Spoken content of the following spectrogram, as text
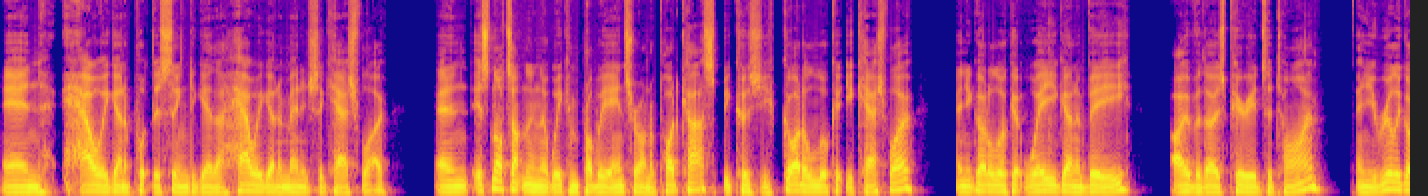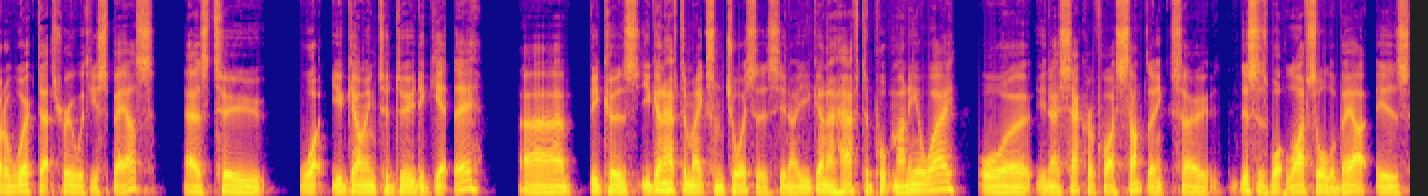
And how are we going to put this thing together? How are we going to manage the cash flow? And it's not something that we can probably answer on a podcast because you've got to look at your cash flow and you've got to look at where you're going to be over those periods of time. And you really got to work that through with your spouse as to what you're going to do to get there. Uh, because you're going to have to make some choices. You know, you're going to have to put money away or you know sacrifice something. So this is what life's all about: is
